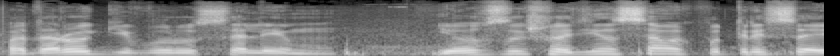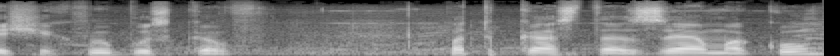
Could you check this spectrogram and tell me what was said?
по дороге в Иерусалим я услышал один из самых потрясающих выпусков подкаста «The Amakum»,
